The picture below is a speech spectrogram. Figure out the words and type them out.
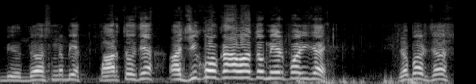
બે દસ ને બે બાર તો થયા હજી કોક આવે તો મેર પડી જાય. જબરજસ્ત.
